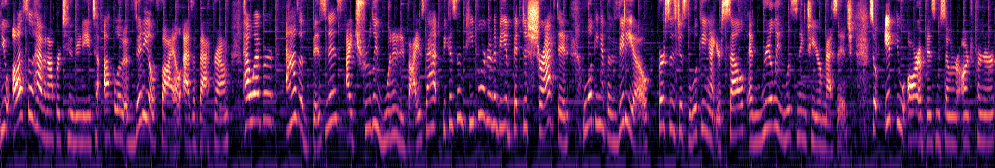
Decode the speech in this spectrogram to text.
You also have an opportunity to upload a video file as a background. However, as a business, I truly wouldn't advise that because then people are gonna be a bit distracted looking at the video versus just looking at yourself and really listening to your message. So if you are a business owner or entrepreneur,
